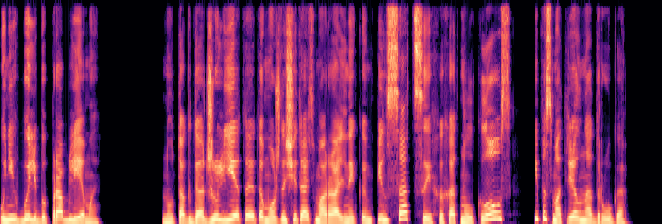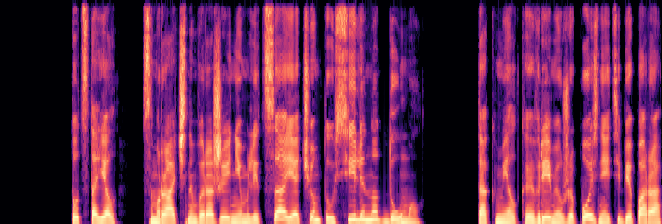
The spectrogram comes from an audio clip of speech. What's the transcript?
у них были бы проблемы. «Ну тогда, Джульетта, это можно считать моральной компенсацией», хохотнул Клоус и посмотрел на друга. Тот стоял с мрачным выражением лица и о чем-то усиленно думал. «Так, мелкое, время уже позднее, тебе пора».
